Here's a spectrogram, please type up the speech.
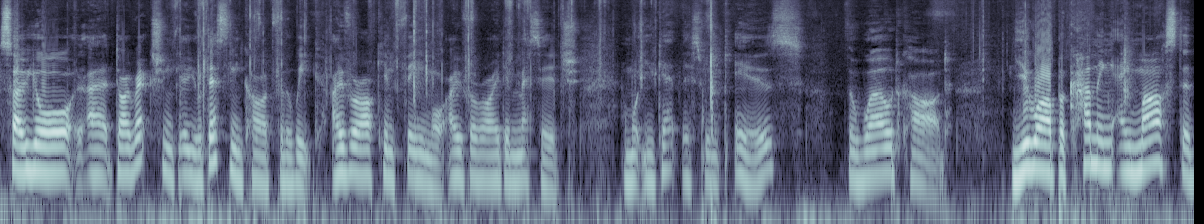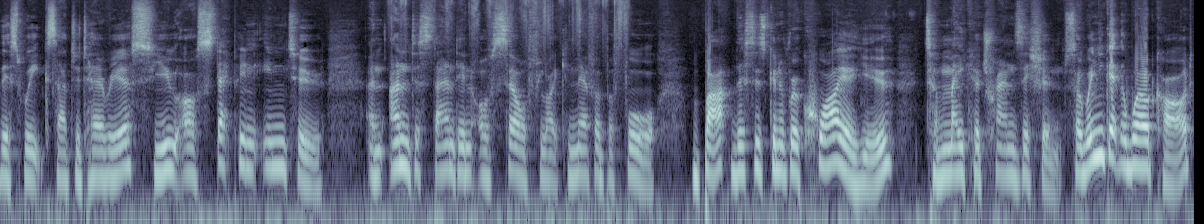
So your uh, direction, your destiny card for the week, overarching theme or overriding message and what you get this week is the world card. You are becoming a master this week, Sagittarius. You are stepping into an understanding of self like never before. But this is going to require you to make a transition. So when you get the world card,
